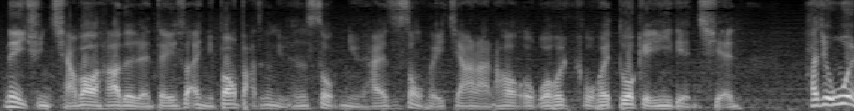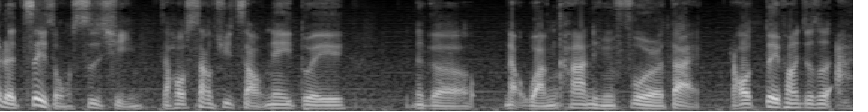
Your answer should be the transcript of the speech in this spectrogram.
那群强暴她的人，等于说哎，你帮我把这个女生送女孩子送回家了，然后我会我会多给你一点钱。他就为了这种事情，然后上去找那一堆那个那玩咖那群富二代，然后对方就是啊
